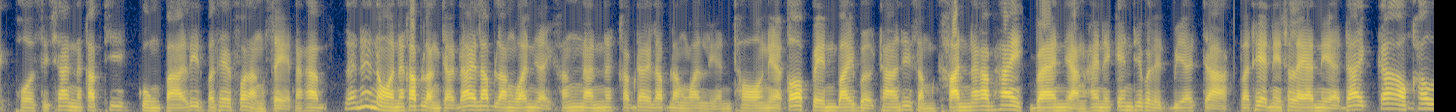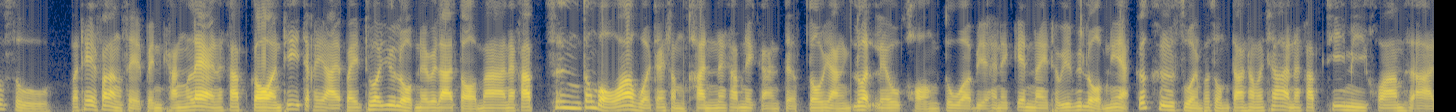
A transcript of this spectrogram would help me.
Exposition นะครับที่กรุงปารีสประเทศฝรั่งเศสนะครับและแน่นอนนะครับหลังจากได้รับรางวัลใหญ่ครั้งนั้นนะครับได้รับรางวัลเหรียญทองเนี่ยก็เป็นใบเบิกทางที่สำคัญนะครับให้แบรนด์อย่าง Heineken ที่ผลิตเบียร์จากประเทศเนเธอร์แลนด์เนี่ยได้ก้าวเข้าสู่ ประเทศฝรั่งเศสเป็นครั้งแรกนะครับ ก่อนที่จะขยายไปทั่วยุโรปในเวลาต่อมานะครับ ซึ่งต้องบอกว่าหัวใจสำคัญนะครับในการเติบโตอย่างรวดเร็วของตัวเบียร์ไฮเนเกนในทวีปยุโรปเนี่ยก็คือส่วนผสมตามธรรมชาตินะครับที่มีความสะอาด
